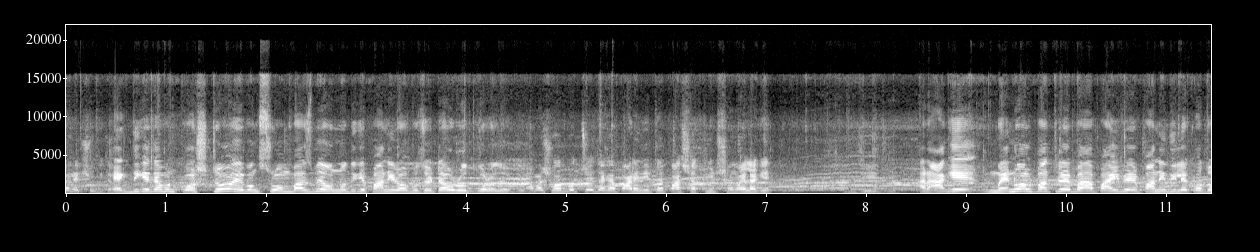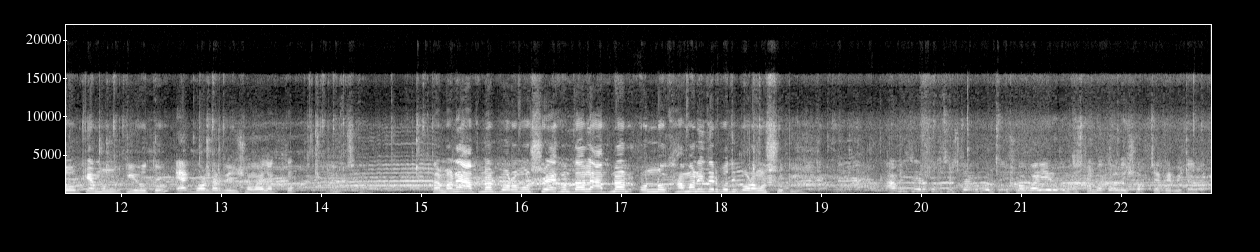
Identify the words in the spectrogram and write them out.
অনেক সুবিধা। একদিকে যেমন কষ্ট এবং শ্রম বাঁচবে অন্যদিকে পানির অপচয়টাও রোধ করা যাবে। আমার সর্বোচ্চ জায়গায় পানি দিতে পাঁচ সাত মিনিট সময় লাগে। জি জি। আর আগে ম্যানুয়াল পাত্রে বা পাইপে পানি দিলে কত কেমন কি হতো? এক ঘণ্টার বেশি সময় লাগতো। আচ্ছা। তার মানে আপনার পরামর্শ এখন তাহলে আপনার অন্য খামারিদের প্রতি পরামর্শ কি? আমি যেরকম সিস্টেমে করছি সবাই এরকম সিস্টেমে করলে সবচেয়ে বেটার হয়।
